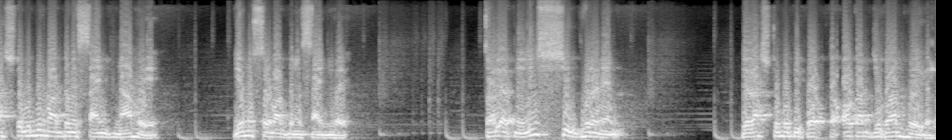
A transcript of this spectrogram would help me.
রাষ্ট্রপতির মাধ্যমে সাইন না হয়ে ইউনুসের মাধ্যমে সাইন হয়, তাহলে আপনি নিশ্চিত ধরে নেন যে রাষ্ট্রপতি পদটা অকার্যকর হয়ে গেল।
